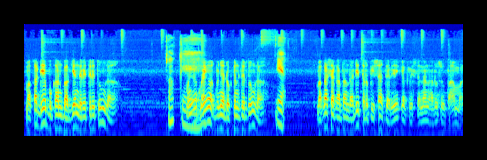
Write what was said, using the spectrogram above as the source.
maka dia bukan bagian dari Tritunggal Oke. mereka, mereka punya doktrin Tritunggal Ya. maka saya katakan tadi terpisah dari kekristenan arus utama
